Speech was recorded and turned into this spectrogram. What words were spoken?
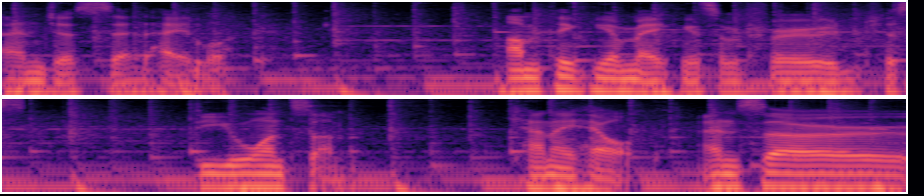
and just said, hey, look, I'm thinking of making some food, just do you want some? Can I help? And so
